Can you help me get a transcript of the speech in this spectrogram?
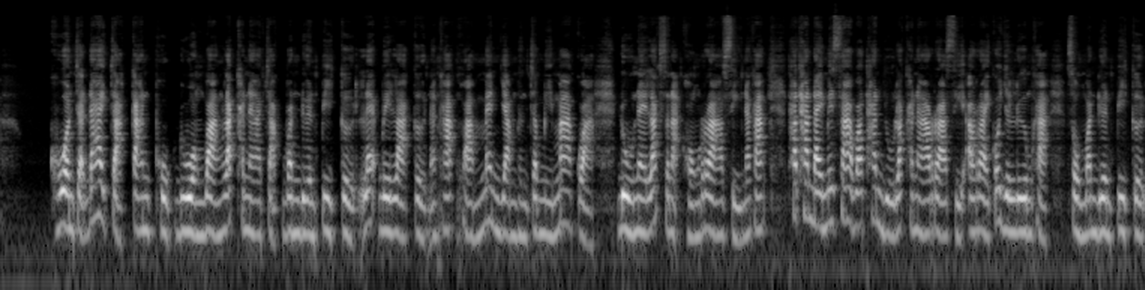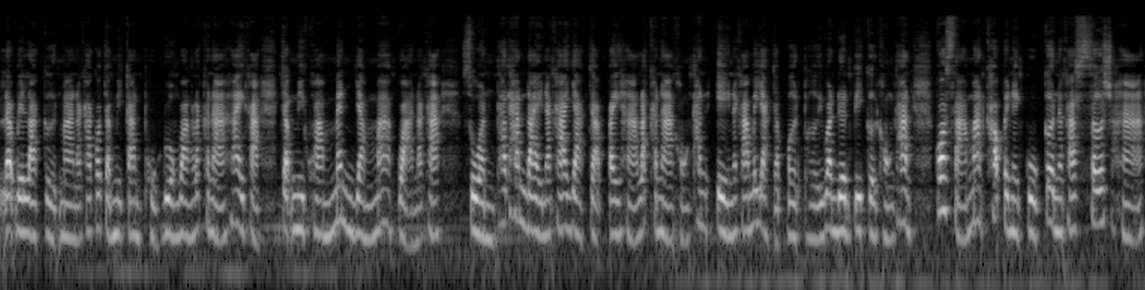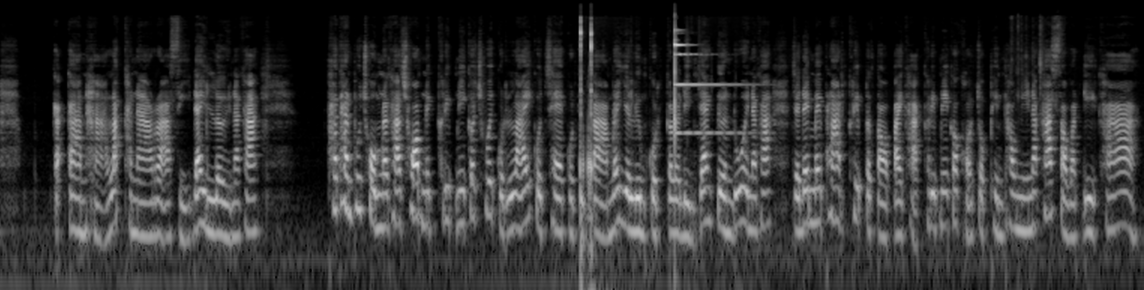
ควรจะได้จากการผูกดวงวางลัคนาจากวันเดือนปีเกิดและเวลาเกิดนะคะ ความแม่นยำถึงจะมีมากกว่า ดูในลักษณะของราศีนะคะ ถ้าท่านใดไม่ทราบว่าท่านอยู่ลัคนาราศีอะไรก็อย่าลืมค่ะ ส่งวันเดือนปีเกิดและเวลาเกิดมานะคะ ก็จะมีการผูกดวงวางลัคนาให้ค่ะ จะมีความแม่นยำมากกว่านะคะ ส่วนถ้าท่านใดนะคะ อยากจะไปหาลัคนาของท่านเองนะคะ ไม่อยากจะเปิดเผยวันเดือนปีเกิดของท่าน ก็สามารถเข้าไปใน Google นะคะเซิร์ชหา การหาลัคนาราศีได้เลยนะคะ ถ้าท่านผู้ชมนะคะ ชอบในคลิปนี้ก็ช่วยกดไลค์กดแชร์กดติดตาม และอย่าลืมกดกระดิ่งแจ้งเตือนด้วยนะคะ จะได้ไม่พลาดคลิปต่อๆไปค่ะ คลิปนี้ก็ขอจบเพียงเท่านี้นะคะ สวัสดีค่ะ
